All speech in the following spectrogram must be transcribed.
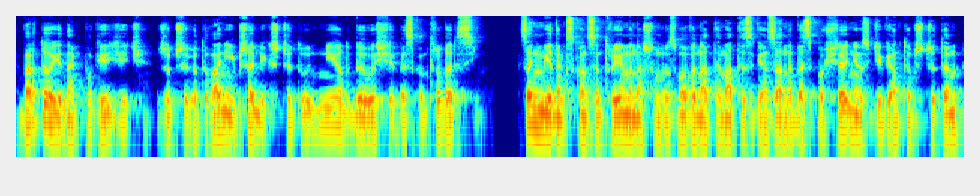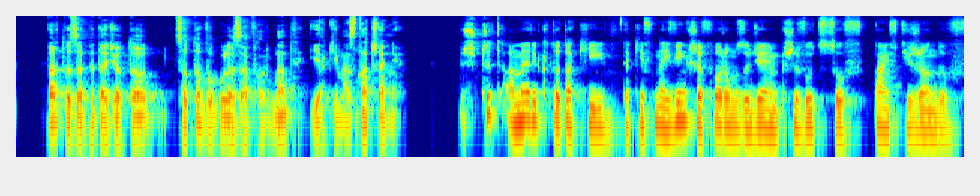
Warto jednak powiedzieć, że przygotowanie i przebieg szczytu nie odbyły się bez kontrowersji. Zanim jednak skoncentrujemy naszą rozmowę na tematy związane bezpośrednio z dziewiątym szczytem, warto zapytać o to, co to w ogóle za format i jakie ma znaczenie. Szczyt Ameryk to taki, takie największe forum z udziałem przywódców państw i rządów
